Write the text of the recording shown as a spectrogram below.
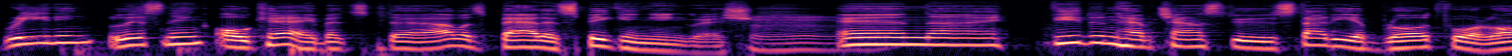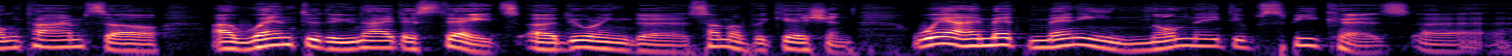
reading, listening, okay, but uh, I was bad at speaking English, and I didn't have chance to study abroad for a long time. So I went to the United States uh, during the summer vacation, where I met many non-native speakers uh,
